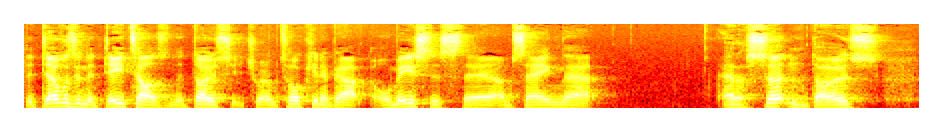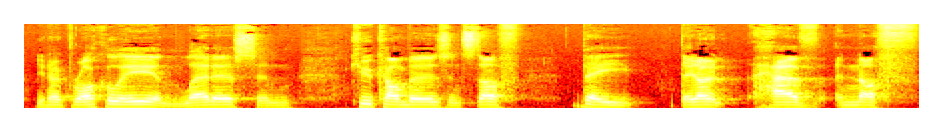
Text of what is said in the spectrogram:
the devil's in the details and the dosage. When I'm talking about hormesis there, I'm saying that at a certain dose, you know, broccoli and lettuce and cucumbers and stuff, they they don't have enough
